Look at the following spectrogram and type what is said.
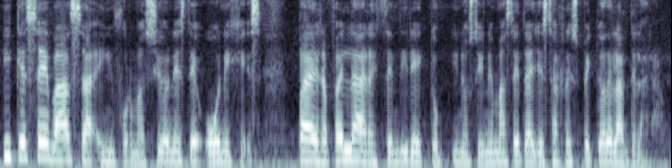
y que se basa en informaciones de ONGs. Para Rafael Lara está en directo y nos tiene más detalles al respecto. Adelante, Lara.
